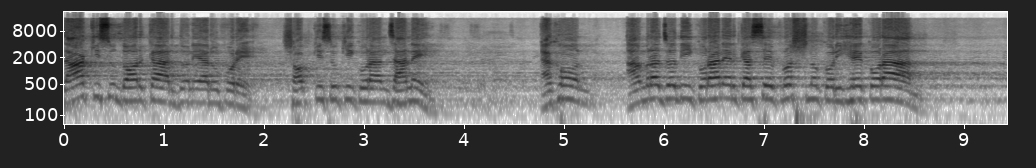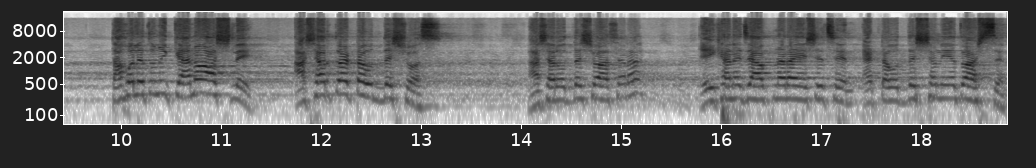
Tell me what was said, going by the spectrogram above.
যা কিছু দরকার দুনিয়ার উপরে সব কিছু কি কোরআন জানে? এখন আমরা যদি কোরআনের কাছে প্রশ্ন করি, হে কোরআন, তাহলে তুমি কেন আসলে? আসার তো একটা উদ্দেশ্য আছে। আসার উদ্দেশ্য আছে না? এইখানে যে আপনারা এসেছেন, একটা উদ্দেশ্য নিয়ে তো আসছেন।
